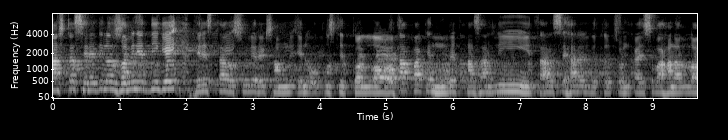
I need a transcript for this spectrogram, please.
লাশটা ছেড়ে দিল জমিনের দিকে। ফেরেস্তা রসুলের সামনে এনে উপস্থিত করল। তাপাকে নূরে তাজাল্লি তার চেহারার ভিতর চমকায় সুবহানাল্লাহ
